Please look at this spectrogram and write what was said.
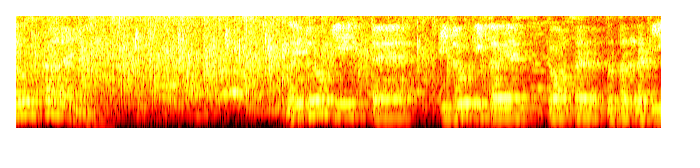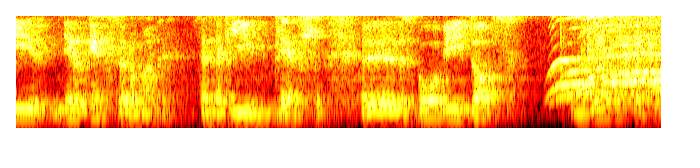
do ustalenia. No i drugi, e, i drugi to jest koncert, to ten taki nie, nie skserowany, ten taki pierwszy. E, zespołowi DOC z Białegostoku.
